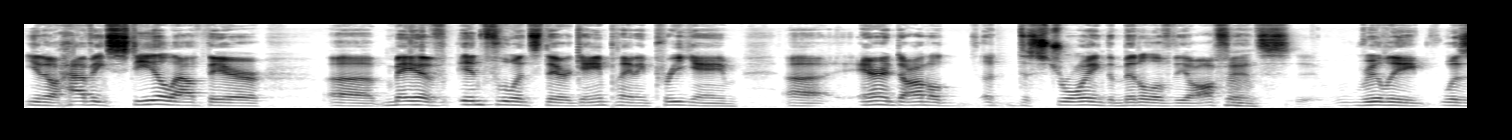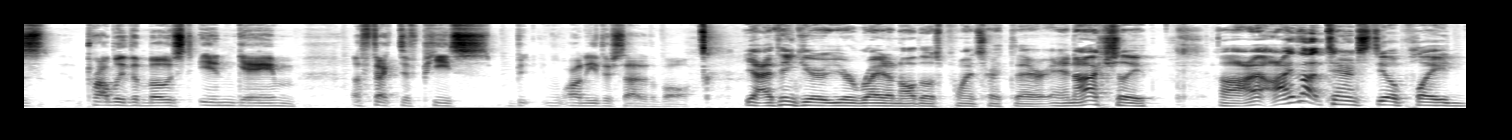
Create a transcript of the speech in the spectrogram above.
you know having Steele out there uh, may have influenced their game planning pregame uh, Aaron Donald uh, destroying the middle of the offense really was probably the most in-game effective piece on either side of the ball Yeah, I think you're you're right on all those points right there. And actually, uh, I, I thought Terrence Steele played.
